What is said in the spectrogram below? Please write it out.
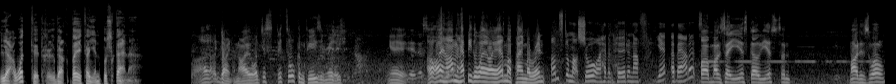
لعوتت غداقطيتا ينبسقانا I, I don't know. I just it's all confusing, really. Yeah. I, I'm happy the way I am. I pay my rent. I'm still not sure. I haven't heard enough yet about it. I might say yes, go yes, and might as well.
